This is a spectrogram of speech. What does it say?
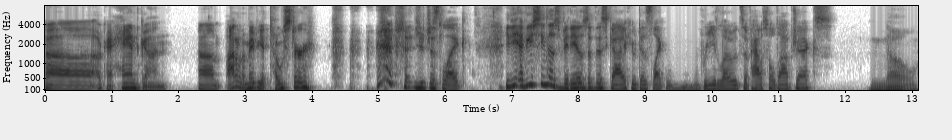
Uh. Okay. Handgun. Um. I don't know. Maybe a toaster. you just like. Have you seen those videos of this guy who does like reloads of household objects? No.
